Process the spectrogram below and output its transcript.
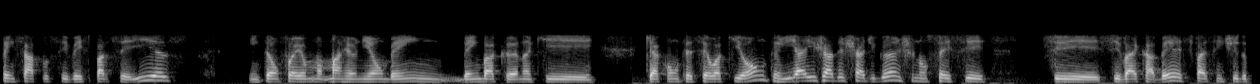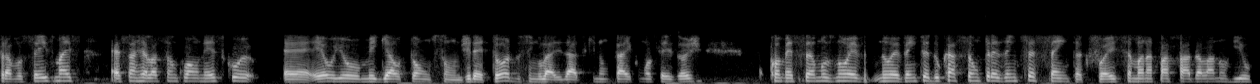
pensar possíveis parcerias. Então foi uma, uma reunião bem, bem bacana que, que aconteceu aqui ontem. E aí já deixar de gancho, não sei se se, se vai caber, se faz sentido para vocês, mas essa relação com a Unesco, é, eu e o Miguel Thompson, diretor do Singularidades, que não está aí com vocês hoje, começamos no, no evento Educação 360, que foi semana passada lá no Rio.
